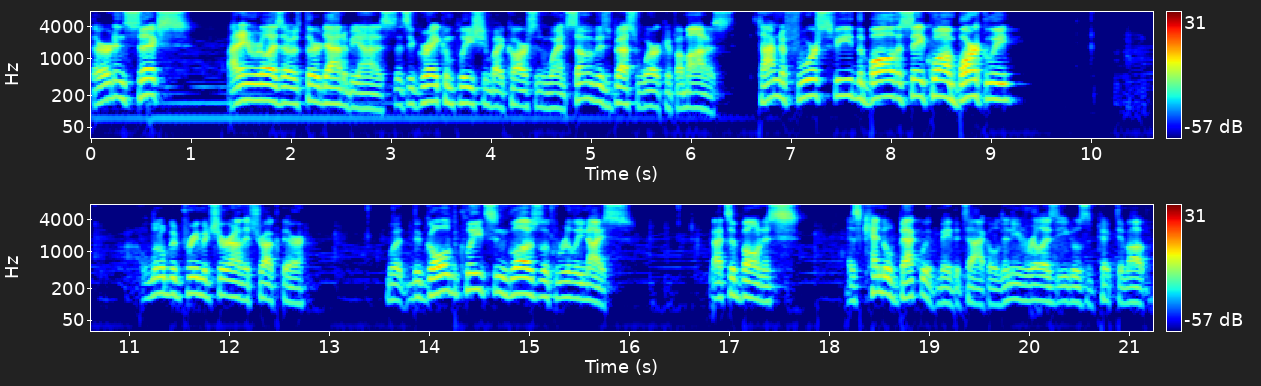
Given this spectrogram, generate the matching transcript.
Third and six. I didn't realize that was third down, to be honest. That's a great completion by Carson Wentz. Some of his best work, if I'm honest. Time to force feed the ball to Saquon Barkley. A little bit premature on the truck there. But the gold cleats and gloves look really nice. That's a bonus. As Kendell Beckwith made the tackle. Didn't even realize the Eagles had picked him up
